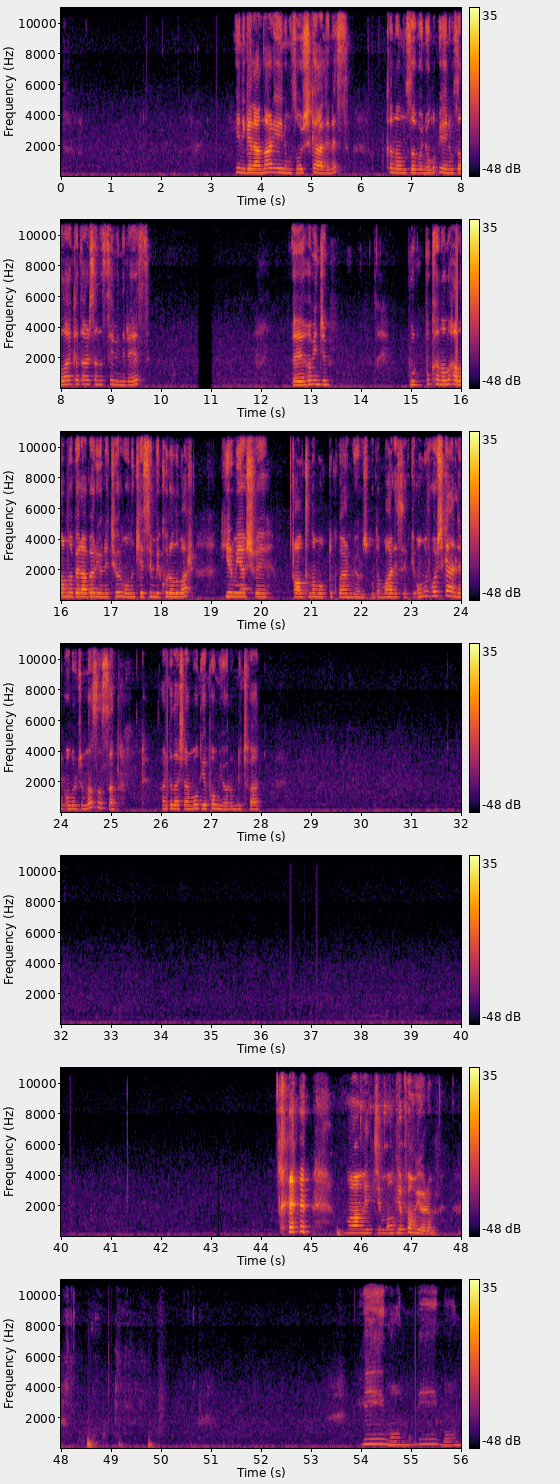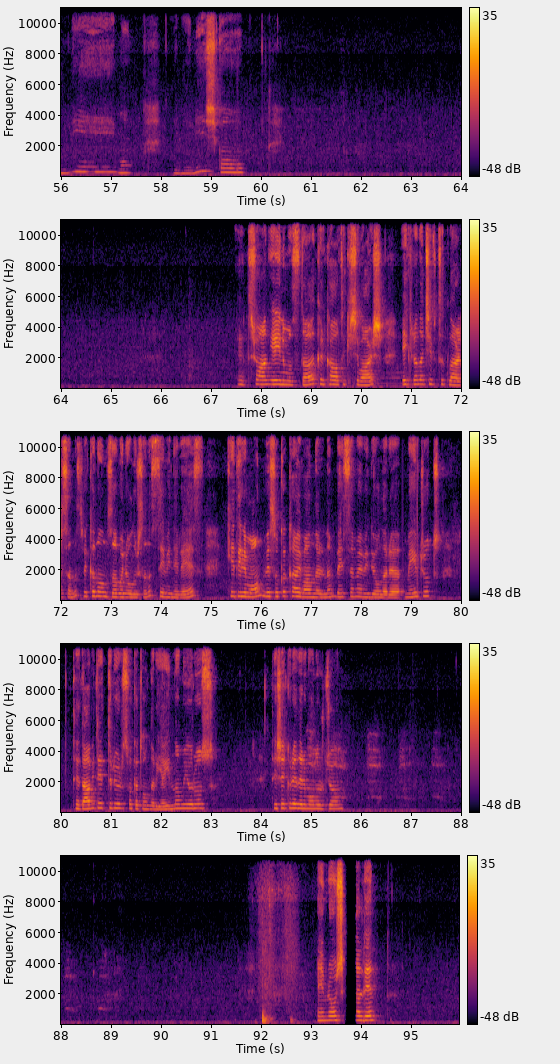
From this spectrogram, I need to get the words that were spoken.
Yeni gelenler yayınımıza hoş geldiniz. Kanalımıza abone olup yayınımıza like atarsanız seviniriz. Ee, Havincim bu, bu kanalı halamla beraber yönetiyorum. Onun kesin bir kuralı var. 20 yaş ve altına modluk vermiyoruz burada maalesef ki. Onur hoş geldin. Onurcuğum nasılsın? Arkadaşlar mod yapamıyorum lütfen. Muhammedciğim mod yapamıyorum. Limon, limon, limon, limonişko. Evet şu an yayınımızda 46 kişi var. Ekrana çift tıklarsanız ve kanalımıza abone olursanız seviniriz. Kedi limon ve sokak hayvanlarının besleme videoları mevcut. Tedavi ettiriyoruz fakat onları yayınlamıyoruz. Teşekkür ederim Onurcuğum. Emre hoş geldin.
